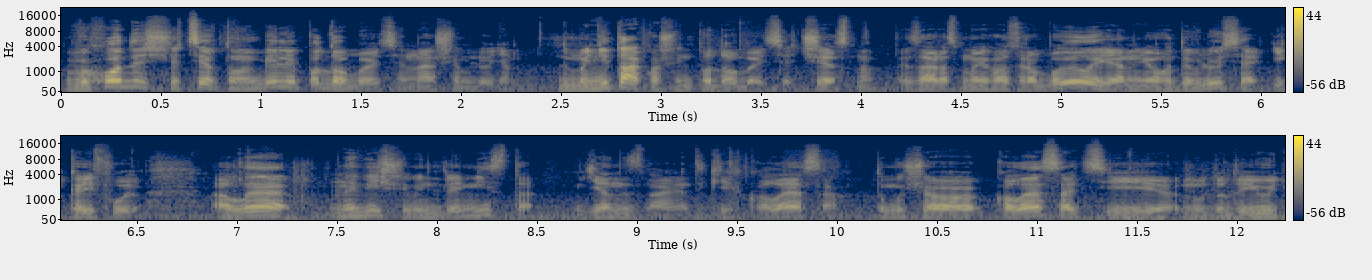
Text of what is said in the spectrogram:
Виходить, що ці автомобілі подобаються нашим людям. Мені також він подобається, чесно. Зараз ми його зробили, я на нього дивлюся і кайфую. Але навіщо він для міста? Я не знаю на таких колесах, тому що колеса ці ну додають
